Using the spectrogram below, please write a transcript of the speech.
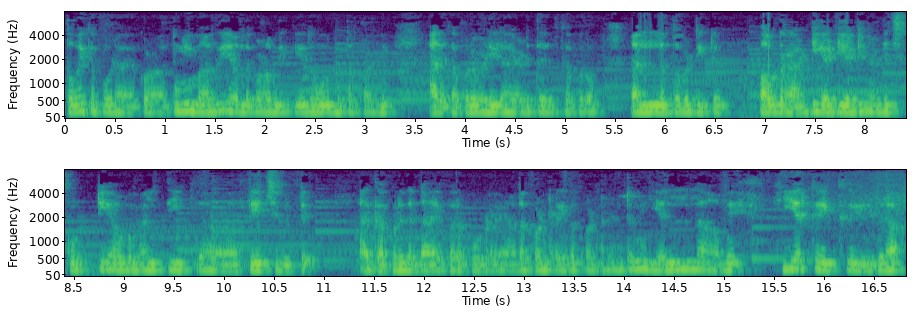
துவைக்க போகிற துணி மாதிரி அந்த குழந்தைக்கு ஏதோ ஒன்று பண்ணி அதுக்கப்புறம் வெளியில் எடுத்ததுக்கப்புறம் நல்லா துவட்டிட்டு பவுடரை அடி அடி அடின்னு அடித்து கொட்டி அவங்க மேலே தீ தேய்ச்சி விட்டு அதுக்கப்புறம் இந்த டயப்பரை போடுறேன் அதை பண்ணுறேன் இதை பண்ணுறேன்ட்டு எல்லாமே இயற்கைக்கு எதிராக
